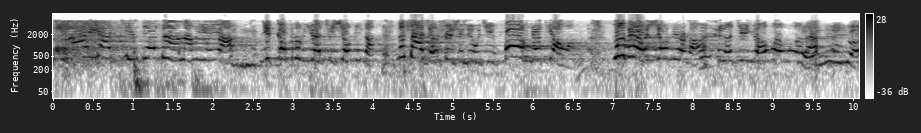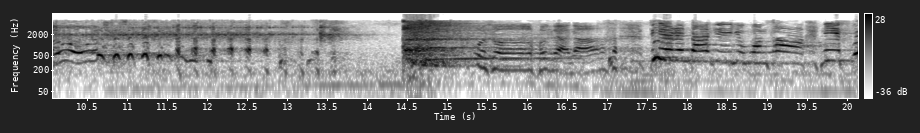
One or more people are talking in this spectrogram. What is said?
哎呀，金殿大老爷呀，你可不能冤屈小民呐！那大江水是流金，往哪跳啊？我可要小命了，你冤枉我了！你冤枉我！我说冯亮啊，别人打鱼用网撒，你冯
